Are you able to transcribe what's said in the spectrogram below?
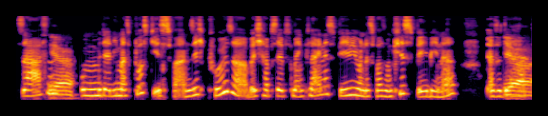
saßen. Und mit der Limas Plus, die ist zwar an sich größer, aber ich habe selbst mein kleines Baby und das war so ein Kiss-Baby, ne? Also der hat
